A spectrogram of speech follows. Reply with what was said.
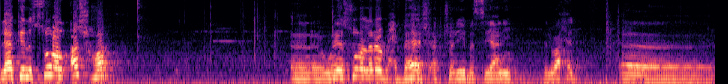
لكن الصورة الأشهر آه وهي الصورة اللي أنا ما بحبهاش actually بس يعني الواحد آه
